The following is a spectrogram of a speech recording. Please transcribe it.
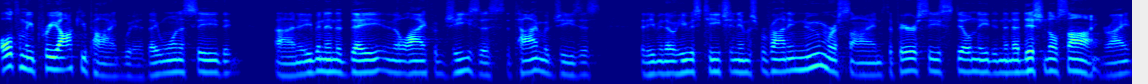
ultimately preoccupied with. They want to see that, uh, and even in the day in the life of Jesus, the time of Jesus, that even though he was teaching and was providing numerous signs, the Pharisees still needed an additional sign, right?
